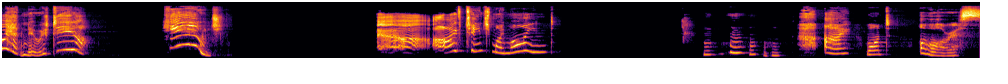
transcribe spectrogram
I had no idea. Huge! I've changed my mind. I want a walrus.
